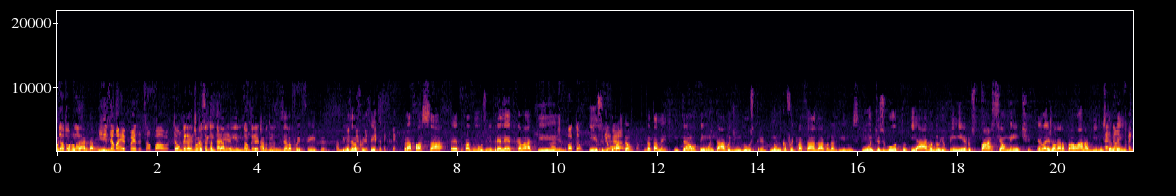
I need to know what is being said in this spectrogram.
único vamos lá. lugar da Isso Billings é uma represa de São Paulo. Tão grande é quanto a seguinte, a Cantareira. Billings, Tão grande a quanto a Billings ela foi feita, a Billings ela foi feita para passar é, por causa de uma usina hidrelétrica lá que Ah, de Cubatão. isso, de É, Cubatão, exatamente. Então, tem muita água de indústria, nunca foi tratada a água da Billings, muito esgoto, e a água do Rio Pinheiros, parcialmente, ela é jogada para lá na Billings É, também. não, vai-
